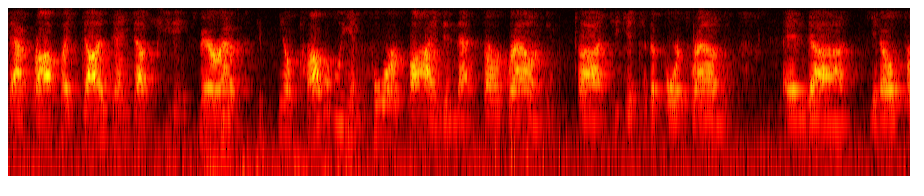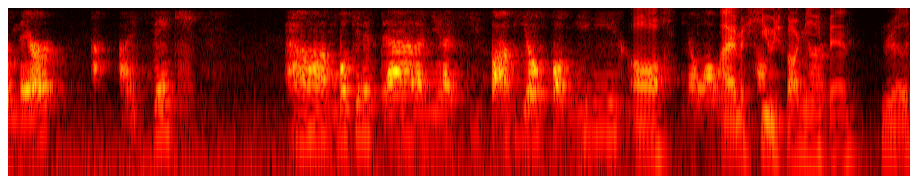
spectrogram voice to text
that Rafa does end up beating Zverev, you know, probably in four or five in that third round uh, to get to the fourth round, and uh, you know from there, I, think. Uh, I'm looking at that. I mean, I see Fabio Fognini. who, Oh, you know, I'm a top huge player. Fognini fan. Really?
